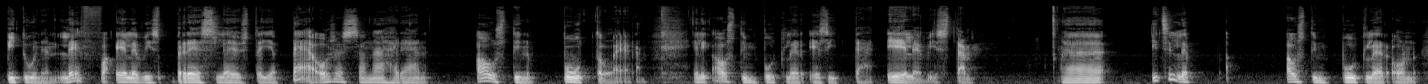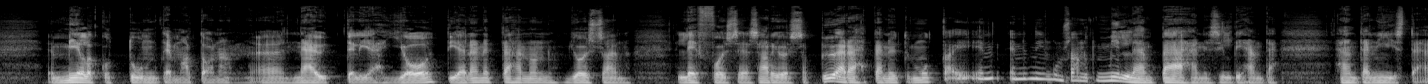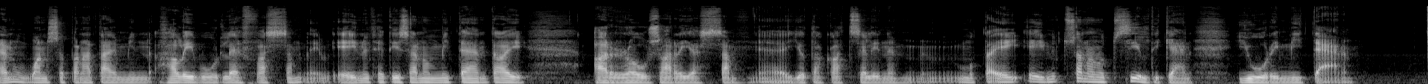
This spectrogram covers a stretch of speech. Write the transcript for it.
pituinen leffa Elvis Presleystä ja pääosassa nähdään Austin Butler. Eli Austin Butler esittää Elvistä. itselle Austin Butler on melko tuntematon näyttelijä. Joo, tiedän, että hän on joissain leffoissa ja sarjoissa pyörähtänyt, mutta en, en niin kuin saanut millään päähän niin silti häntä, häntä niistä. Hän on Once Upon a Time Hollywood-leffassa, ei nyt heti sano mitään, tai Arrow-sarjassa, jota katselin, mutta ei, ei nyt sanonut siltikään juuri mitään.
